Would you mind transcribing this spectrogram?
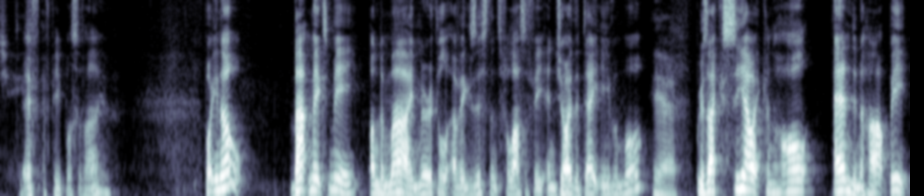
Jeez. if, if people survive. But you know, that makes me, under my miracle of existence philosophy, enjoy the day even more Yeah. because I can see how it can all end in a heartbeat.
